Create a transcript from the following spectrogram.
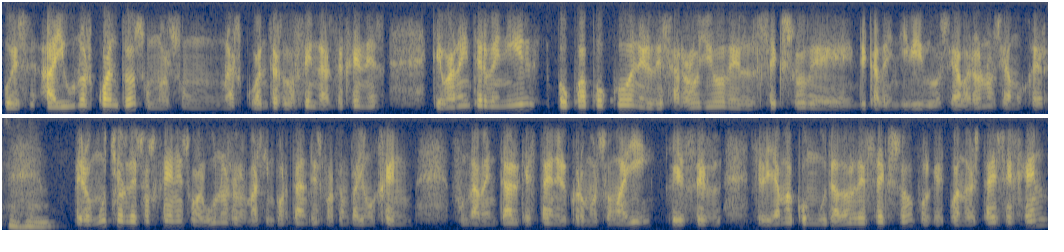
pues hay unos cuantos, unos, unas cuantas docenas de genes que van a intervenir poco a poco en el desarrollo del sexo de, cada individuo, sea varón o sea mujer. Pero muchos de esos genes, o algunos de los más importantes, por ejemplo, hay un gen fundamental que está en el cromosoma Y, que es el, se le llama conmutador de sexo, porque cuando está ese gen,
